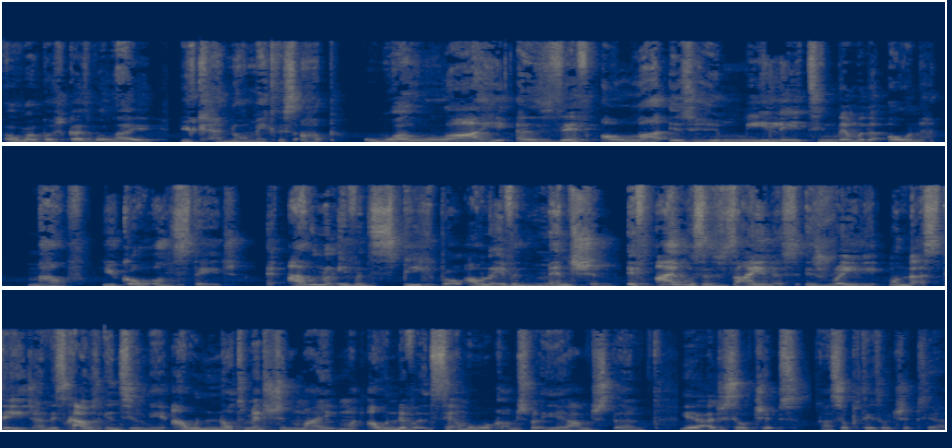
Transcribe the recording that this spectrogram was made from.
Oh my gosh, guys, wallahi, you cannot make this up. Wallahi, as if Allah is humiliating them with their own mouth. You go on stage. I would not even speak, bro. I would not even mention. If I was a Zionist Israeli on that stage and this guy was interviewing me, I would not mention my. my I would never say I'm a walker. I'm just like, yeah, I'm just, um, yeah, I just sell chips. I sell potato chips. Yeah,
